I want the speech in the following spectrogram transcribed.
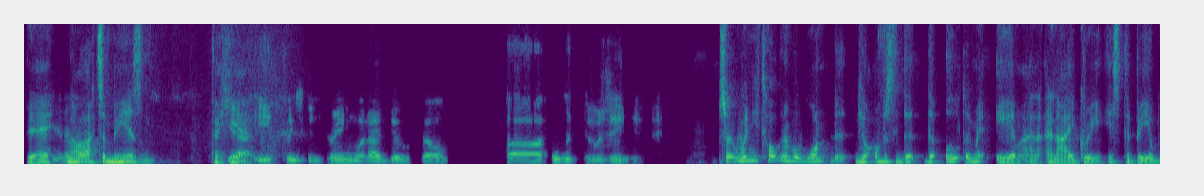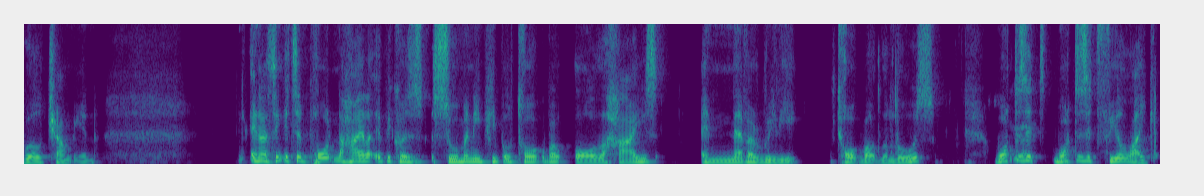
yeah. You know? No, that's amazing to hear. Yeah, eat, sleep, and dream what I do. So uh, it was it was easy. So when you're talking about one, you know, obviously the, the ultimate aim, and, and I agree, is to be a world champion. And I think it's important to highlight it because so many people talk about all the highs and never really talk about the lows. What does it what does it feel like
